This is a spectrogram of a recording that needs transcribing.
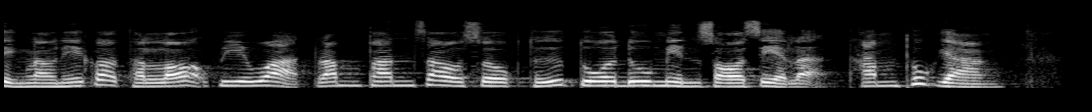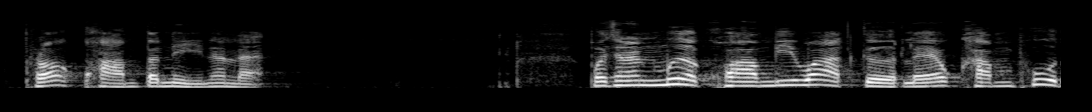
สิ่งเหล่านี้ก็ทะเลาะวิวาทรำพันเศร้าโศกถือตัวดูหมิ่นส่อเสียดละทำทุกอย่างเพราะความตนีนั่นแหละ เพราะฉะนั้นเมื่อความวิวาทเกิดแล้วคำพูด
